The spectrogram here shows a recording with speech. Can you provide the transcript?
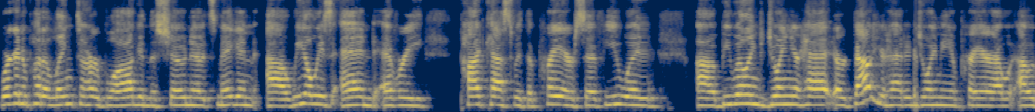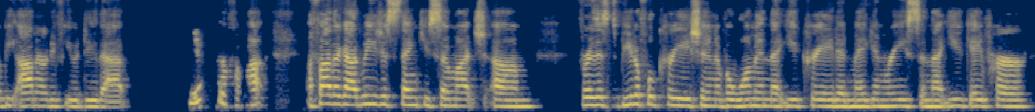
we're going to put a link to her blog in the show notes. Megan, uh, we always end every podcast with a prayer. So if you would uh, be willing to join your head or bow your head and join me in prayer, I, w- I would be honored if you would do that. Yeah. Uh, Father God, we just thank you so much um, for this beautiful creation of a woman that you created, Megan Reese, and that you gave her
